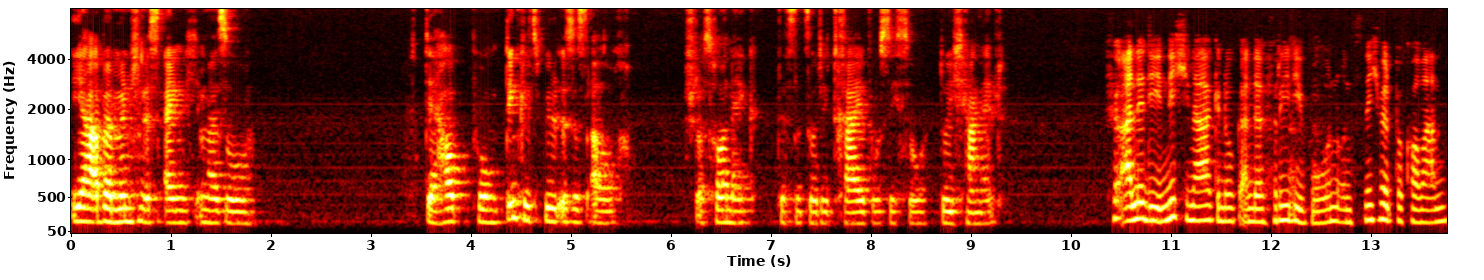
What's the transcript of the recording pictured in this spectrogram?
ja, aber München ist eigentlich immer so der Hauptpunkt. Dinkelsbühl ist es auch. Schloss Horneck. Das sind so die drei, wo es sich so durchhangelt. Für alle, die nicht nah genug an der Friedi wohnen und es nicht mitbekommen haben,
